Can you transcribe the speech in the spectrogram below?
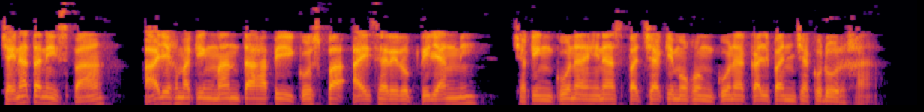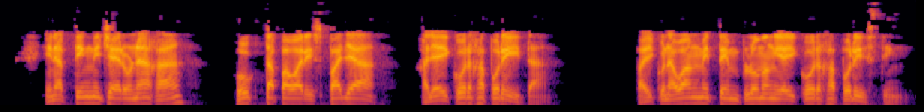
Chaynata nispa, alliq makinmanta hapiykuspa aysariruptillanmi, chakinkuna hinaspa chaki mujunkuna kallpanchakururqa. Hinaptinmi chay runaqa, huk tapawarispalla qallaykurqa puriyta. Paykunawanmi temploman yaykurqa puristin.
